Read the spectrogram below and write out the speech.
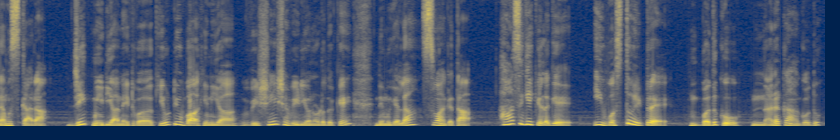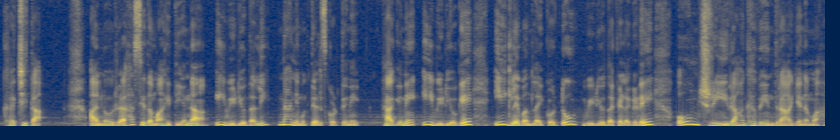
ನಮಸ್ಕಾರ. ಜೀತ್ ಮೀಡಿಯಾ ನೆಟ್ವರ್ಕ್ ಯೂಟ್ಯೂಬ್ ವಾಹಿನಿಯ ವಿಶೇಷ ವಿಡಿಯೋ ನೋಡೋದಕ್ಕೆ ನಿಮಗೆಲ್ಲ ಸ್ವಾಗತ. ಹಾಸಿಗೆ ಕೆಳಗೆ ಈ ವಸ್ತು ಇಟ್ಟರೆ ಬದುಕು ನರಕ ಆಗೋದು ಖಚಿತ ಅನ್ನೋ ರಹಸ್ಯದ ಮಾಹಿತಿಯನ್ನ ಈ ವಿಡಿಯೋದಲ್ಲಿ ನಾನು ನಿಮಗೆ ತಿಳಿಸ್ಕೊಡ್ತೀನಿ. ಹಾಗೆಯೇ ಈ ವಿಡಿಯೋಗೆ ಈಗಲೇ ಒಂದು ಲೈಕ್ ಕೊಟ್ಟು ವಿಡಿಯೋದ ಕೆಳಗಡೆ ಓಂ ಶ್ರೀ ರಾಘವೇಂದ್ರಾಯ ನಮಃ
